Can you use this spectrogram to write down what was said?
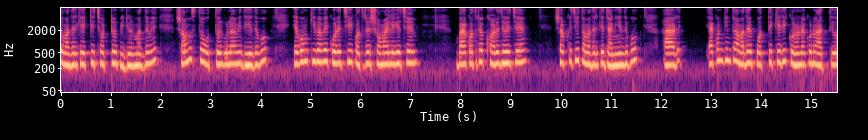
তোমাদেরকে একটি ছোট্ট ভিডিওর মাধ্যমে সমস্ত উত্তরগুলো আমি দিয়ে দেব এবং কীভাবে করেছি, কতটা সময় লেগেছে বা কতটা খরচ হয়েছে সব কিছুই তোমাদেরকে জানিয়ে দেব। আর এখন কিন্তু আমাদের প্রত্যেকেরই কোনো না কোনো আত্মীয়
